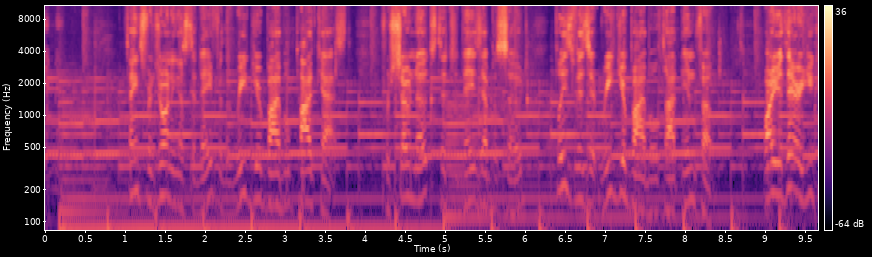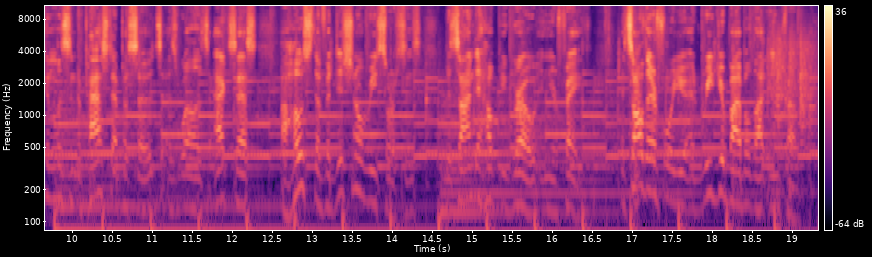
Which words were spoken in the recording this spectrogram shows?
amen. Thanks for joining us today for the Read Your Bible podcast. For show notes to today's episode, please visit readyourbible.info. While you're there, you can listen to past episodes as well as access a host of additional resources designed to help you grow in your faith. It's all there for you at readyourbible.info.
